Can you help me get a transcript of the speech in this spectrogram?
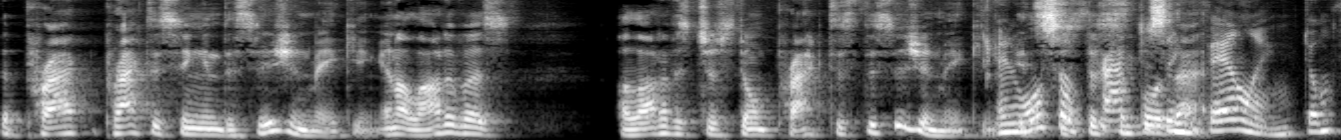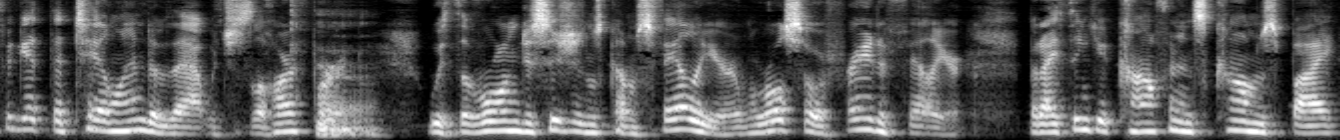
the pra- practicing and decision making, and a lot of us a lot of us just don't practice decision making. And it's also practicing failing. Don't forget the tail end of that, which is the hard part. Yeah. With the wrong decisions comes failure, and we're also afraid of failure. But I think your confidence comes by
